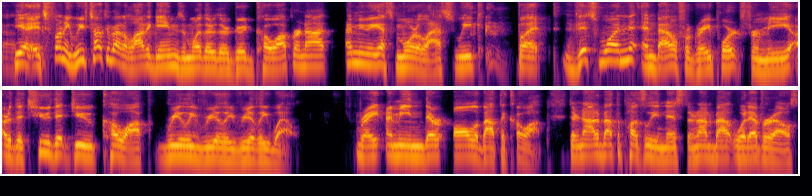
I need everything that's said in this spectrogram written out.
Uh, Yeah, it's funny. We've talked about a lot of games and whether they're good co-op or not. I mean, I guess more last week, but this one and Battle for Greyport for me are the two that do co-op really, really, really well. Right? I mean, they're all about the co-op. They're not about the puzzliness. They're not about whatever else.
